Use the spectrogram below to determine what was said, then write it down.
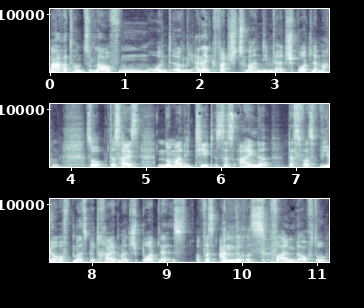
Marathon zu laufen und irgendwie anderen Quatsch zu machen, den wir als Sportler machen. So, das heißt, Normalität ist das eine. Das, was wir oftmals betreiben als Sportler, ist etwas anderes. Vor allem auch so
